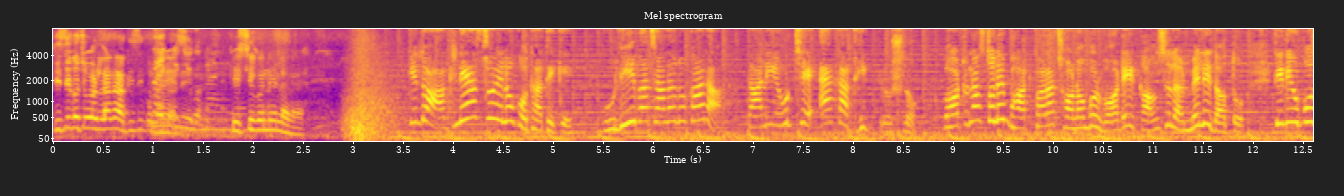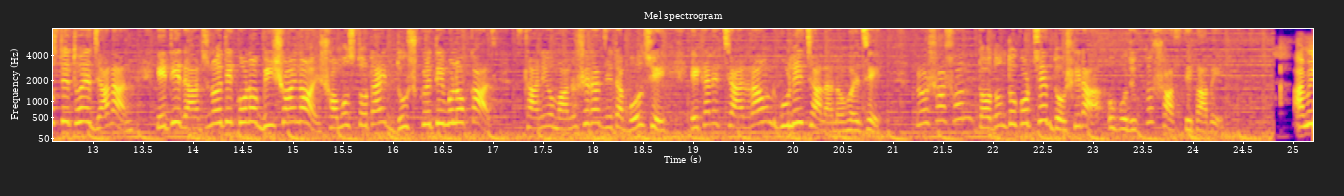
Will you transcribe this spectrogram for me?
तीन चार वो अच्छा तब किसी को चोट लगा किसी को नहीं लगा किसी को नहीं नहीं किसी को नहीं लगा है কিন্তু আগ্নেয়াস্ত্র এলো কোথা থেকে গুলি বা চালালো কারা তা নিয়ে উঠছে একাধিক প্রশ্ন ঘটনাস্থলে ভাটপাড়া ছ নম্বর ওয়ার্ডের কাউন্সিলর মিলি দত্ত তিনি উপস্থিত হয়ে জানান এটি রাজনৈতিক কোনো বিষয় নয় সমস্তটাই দুষ্কৃতিমূলক কাজ স্থানীয় মানুষেরা যেটা বলছে এখানে চার রাউন্ড গুলি চালানো হয়েছে প্রশাসন তদন্ত করছে দোষীরা উপযুক্ত শাস্তি পাবে আমি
